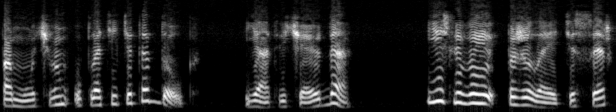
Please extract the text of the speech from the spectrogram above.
помочь вам уплатить этот долг?» Я отвечаю «да». «Если вы пожелаете, сэр,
